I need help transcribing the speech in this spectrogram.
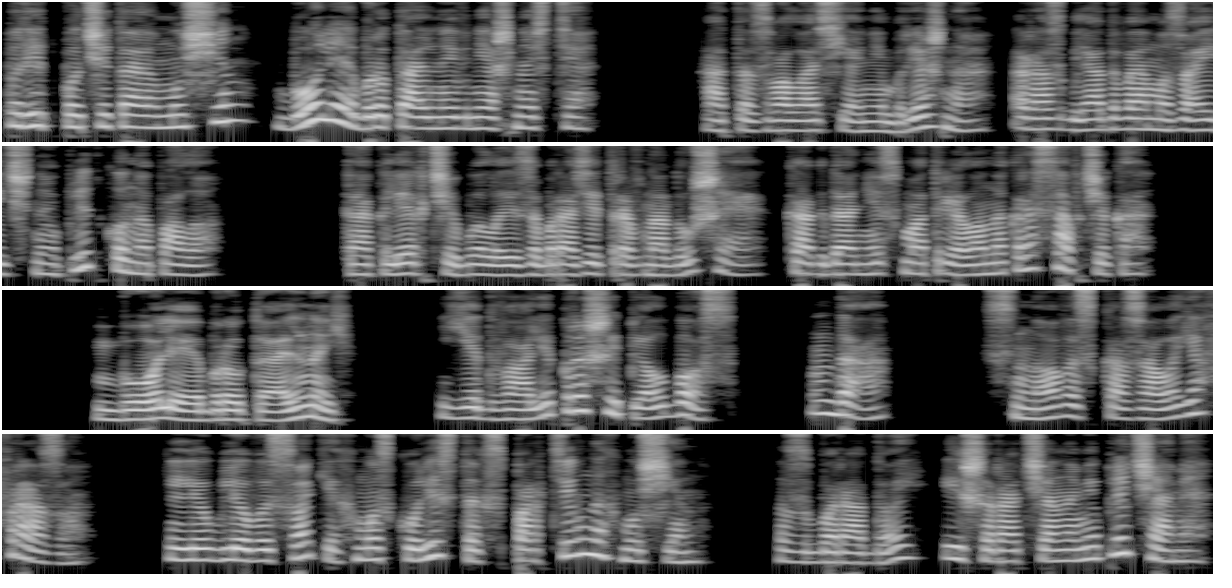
«Предпочитаю мужчин более брутальной внешности», — отозвалась я небрежно, разглядывая мозаичную плитку на полу. Так легче было изобразить равнодушие, когда не смотрела на красавчика. «Более брутальный?» Едва ли прошипел босс. «Да». Снова сказала я фразу. «Люблю высоких, мускулистых, спортивных мужчин с бородой и широченными плечами»,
